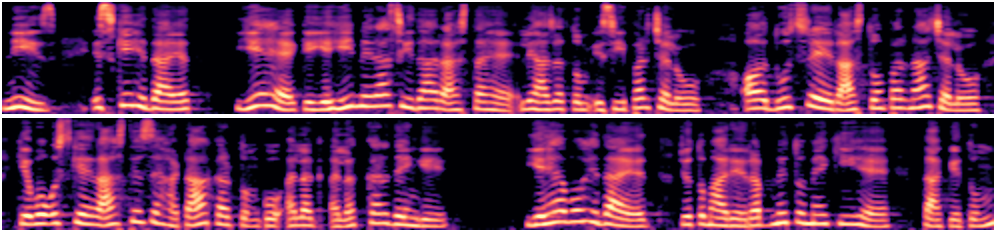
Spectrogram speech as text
نیز، اس کی ہدایت یہ ہے کہ یہی میرا سیدھا راستہ ہے، لہٰذا تم اسی پر چلو اور دوسرے راستوں پر نہ چلو کہ وہ اس کے راستے سے ہٹا کر تم کو الگ الگ کر دیں گے۔ یہ ہے وہ ہدایت جو تمہارے رب نے تمہیں کی ہے تاکہ تم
